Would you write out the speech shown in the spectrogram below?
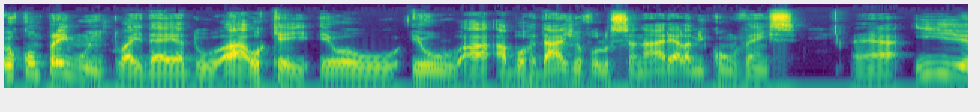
eu comprei muito a ideia do, ah, ok, eu, eu, a abordagem evolucionária ela me convence. É, e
